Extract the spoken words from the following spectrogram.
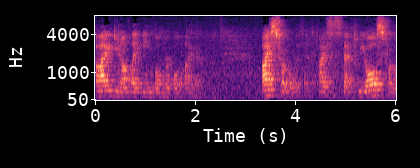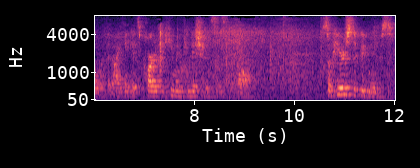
I do not like being vulnerable either. I struggle with it. I suspect we all struggle with it. I think it's part of the human condition since the fall. So here's the good news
